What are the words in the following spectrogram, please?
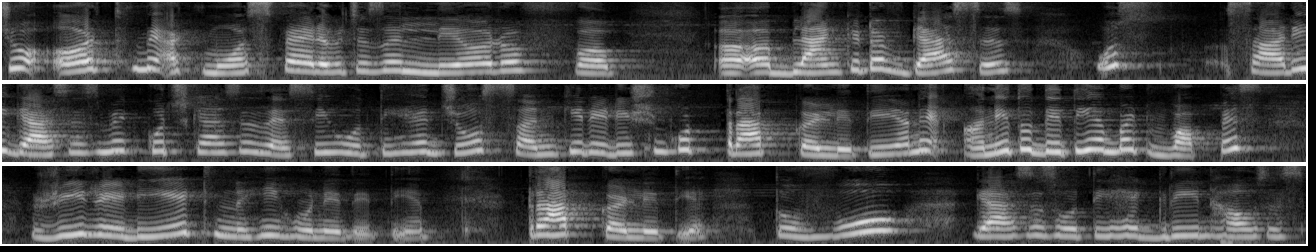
जो अर्थ में एटमोसफेयर है which is a layer of blanket of gases उस सारी गैसेस में कुछ गैसेस ऐसी होती हैं जो सन की रेडिएशन को ट्रैप कर लेती है। यानी आने तो देती है बट वापस री रेडिएट नहीं होने देती है ट्रैप कर लेती है। तो वो गैसेस होती है ग्रीन हाउस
